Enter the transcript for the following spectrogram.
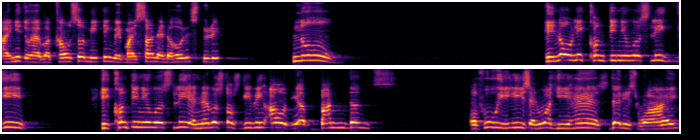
I need to have a council meeting with my son and the Holy Spirit. No. He not only continuously give, he continuously and never stops giving out the abundance of who he is and what he has. That is why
